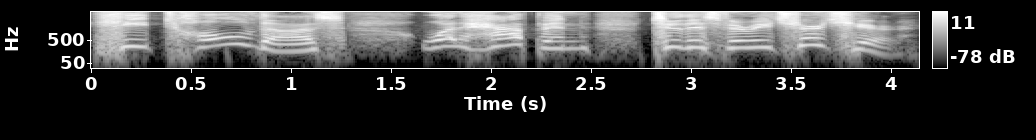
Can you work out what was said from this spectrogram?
he told us what happened to this very church here.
